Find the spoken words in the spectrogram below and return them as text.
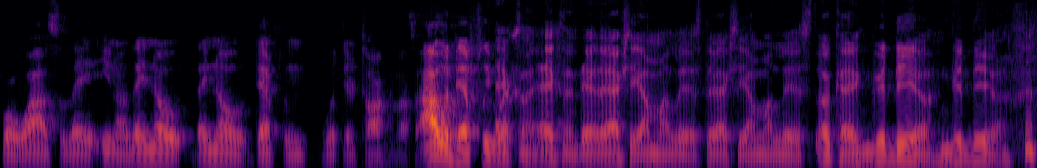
for a while, so they you know they know they know definitely what they're talking about. So I would definitely excellent, excellent. They're, they're, actually on my list. They're actually on my list. Okay, good deal, good deal.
